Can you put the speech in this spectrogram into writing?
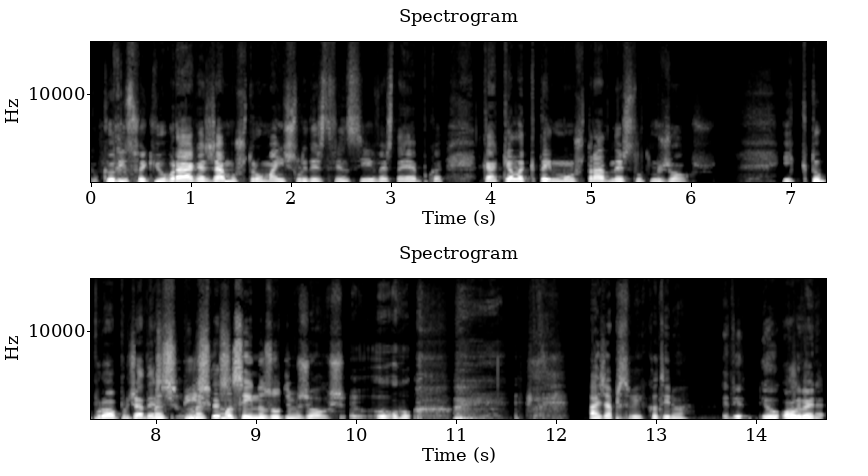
O que eu disse foi que o Braga já mostrou mais solidez defensiva esta época que aquela que tem demonstrado nestes últimos jogos e que tu próprio já deste mas, pistas. Mas como assim nos últimos jogos? ah, já percebi, continua. Eu, eu, Oliveira,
